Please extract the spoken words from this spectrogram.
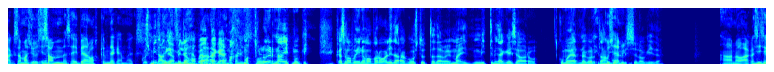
aga samas ju samme sa ei pea rohkem tegema, eks. kus mina tean, mida ma pean tegema, ma pole õrna aimugi. kas ma võin oma paroolid ära kustutada või ma ei, mitte midagi ei saa aru, kui ma järgmine kord tahan Google'isse logida aa no aga siis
